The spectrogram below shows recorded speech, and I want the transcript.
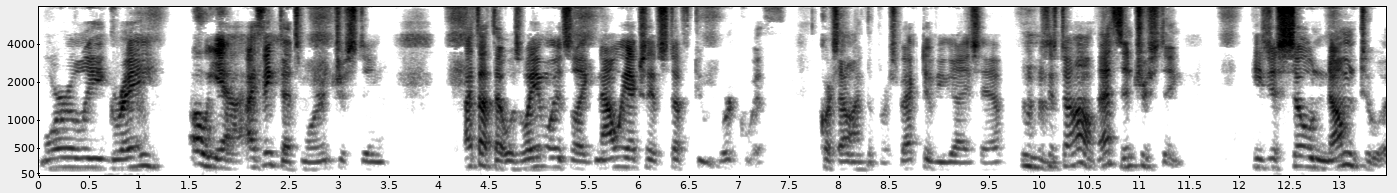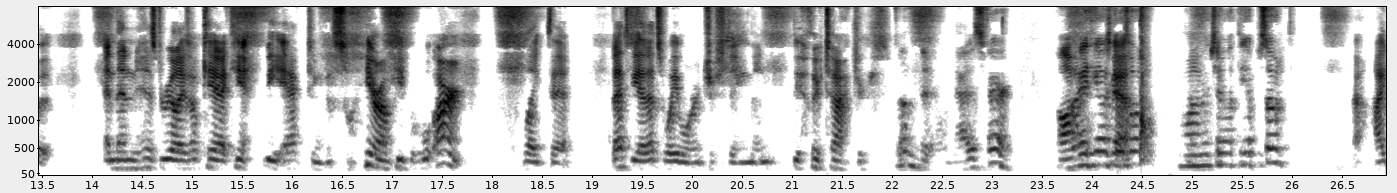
morally gray. Oh yeah, I think that's more interesting. I thought that was way more. It's like now we actually have stuff to work with. Of course, I don't have the perspective you guys have. Mhm. It's just oh, that's interesting. He's just so numb to it, and then has to realize, okay, I can't be acting this way around people who aren't like that. That's yeah, that's way more interesting than the other doctors. that is fair. Uh, anything else, guys? Want, want to mention about the episode? I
